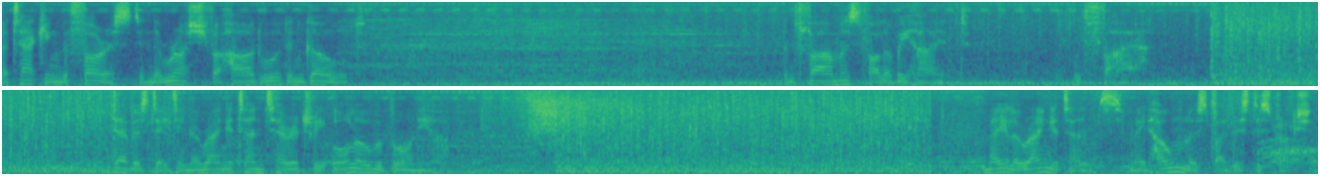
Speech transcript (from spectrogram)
attacking the forest in the rush for hardwood and gold. And farmers follow behind with fire devastating orangutan territory all over Borneo. Male orangutans, made homeless by this destruction,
